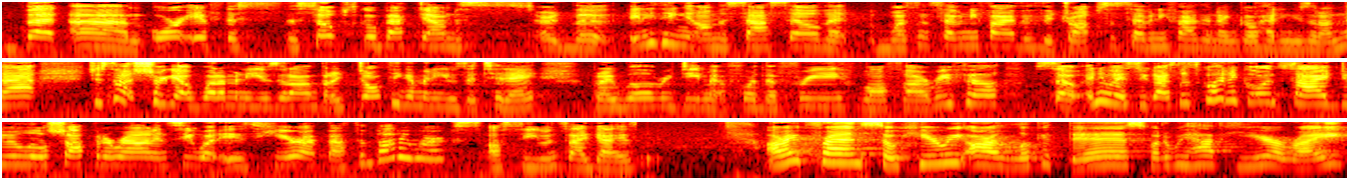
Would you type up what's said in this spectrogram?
but, um, or if the, the soaps go back down to or the anything on the SAS sale that wasn't 75, if it drops to 75, then I can go ahead and use it on that. Just not sure yet what I'm going to use it on, but I don't think I'm going to use it today, but I will redeem it for the free wallflower refill. So anyways, you guys, let's go ahead and go inside, do a little shopping around and see what is here at Bath & Body Works. I'll see you inside, guys. All right, friends, so here we are. Look at this. What do we have here, right?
